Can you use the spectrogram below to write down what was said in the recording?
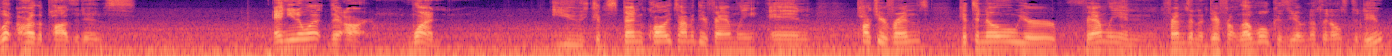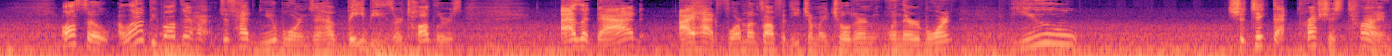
what are the positives? And you know what? There are. One, you can spend quality time with your family and talk to your friends, get to know your family and friends on a different level because you have nothing else to do. Also, a lot of people out there ha- just had newborns and have babies or toddlers. As a dad, I had four months off with each of my children when they were born. You should take that precious time.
